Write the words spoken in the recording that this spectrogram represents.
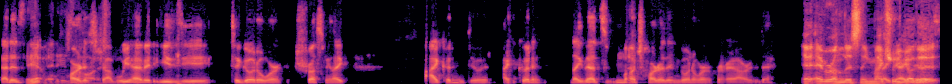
that is the yeah, hardest, hardest. job. We have it easy to go to work. Trust me like i couldn't do it. I couldn't. Like that's much harder than going to work for eight hours a day. Everyone listening, make like, sure you go to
